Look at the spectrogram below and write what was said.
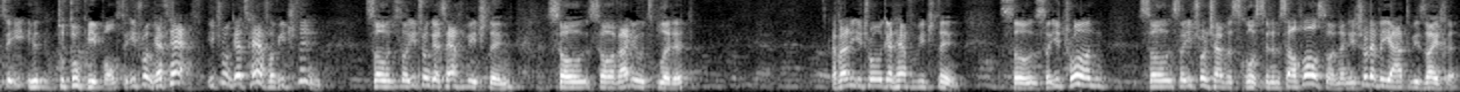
so, to two people, so each one gets half. Each one gets half of each thing. So so each one gets half of each thing. So so Avadi would split it. Avadi each one would get half of each thing. So so each one so so each one should have a schus in himself also, and then he should have a yad to be zaycha.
